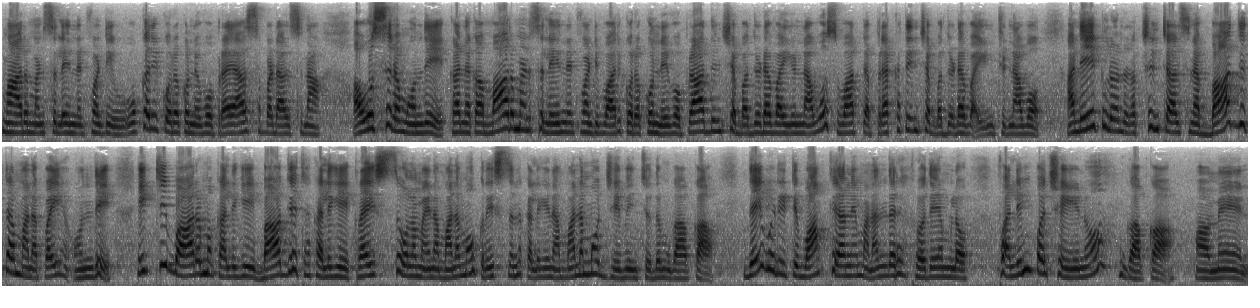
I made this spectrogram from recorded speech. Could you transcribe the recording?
మారు మనసు లేనటువంటి ఒకరి కొరకు నువ్వు ప్రయాసపడాల్సిన అవసరం ఉంది. కనుక మారు మనసు లేనటువంటి వారి కొరకు నువ్వు ప్రార్థించబద్ధుడవై ఉన్నావు స్వార్థ ప్రకటించబద్ధుడవై ఉంటున్నావు. అనేకులను రక్షించాల్సిన బాధ్యత మనపై ఉంది. ఇచ్చి భారము కలిగి బాధ్యత కలిగి క్రైస్తవులమైన మనము క్రీస్తును కలిగిన మనము జీవించదుము గాక. దేవుడిటి వాక్యాన్ని మనందరి హృదయంలో ఫలింపచేయును గాక ఆమెన్.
